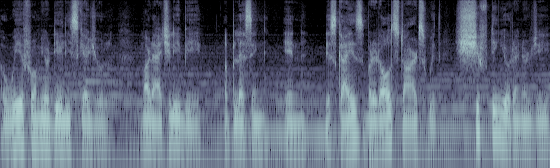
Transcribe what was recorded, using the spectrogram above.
away from your daily schedule, might actually be a blessing in disguise, but it all starts with shifting your energy,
